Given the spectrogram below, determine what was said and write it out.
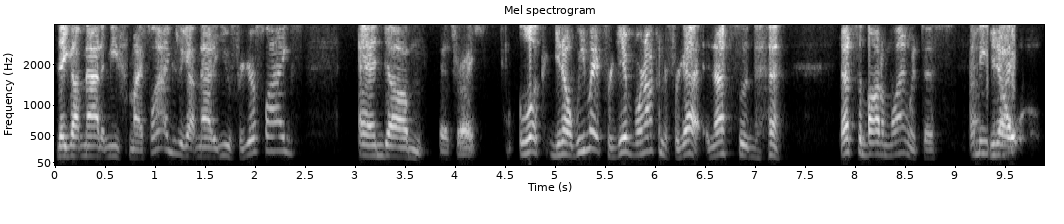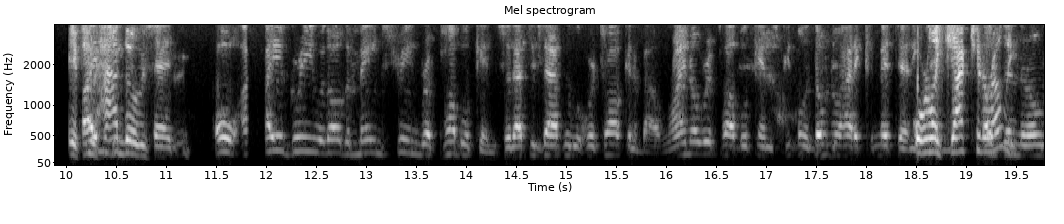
They got mad at me for my flags. They got mad at you for your flags. And um, That's right. look, you know, we might forgive. We're not going to forget, and that's the that's the bottom line with this. I mean, You know, I, if you Biden had those, said, "Oh, I, I agree with all the mainstream Republicans." So that's exactly what we're talking about: RINO Republicans, people that don't know how to commit to anything, or like Jack Ciattarelli, their own.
